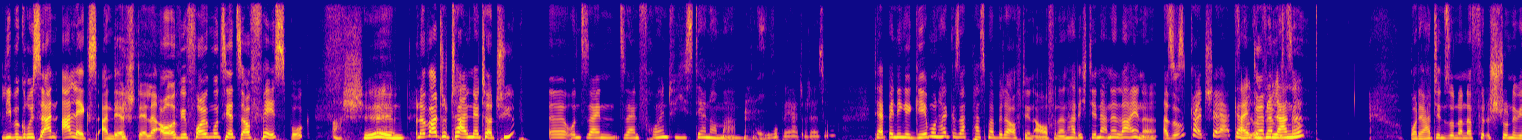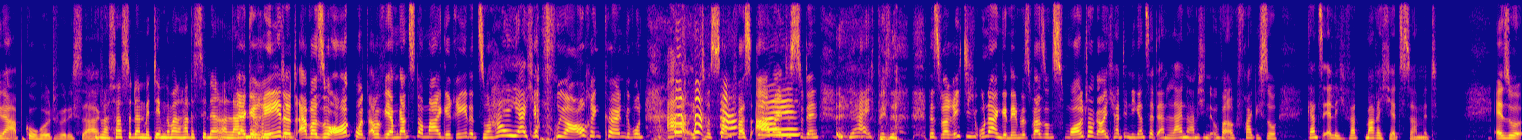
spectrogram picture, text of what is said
Liebe Grüße an Alex an der Stelle. Wir folgen uns jetzt auf Facebook. Ach, schön. Und er war ein total netter Typ. Äh, und sein, sein Freund, wie hieß der nochmal? Robert oder so? Der hat mir den gegeben und hat gesagt, pass mal bitte auf den auf. Und dann hatte ich den an der Leine. Also das ist kein Scherz. Geil. dann Und wie lange? So, boah, der hat den so nach einer Viertelstunde wieder abgeholt, würde ich Und sagen. was hast du dann mit dem gemacht? Hattest du den Ja, alleine? geredet, aber so awkward. Aber wir haben ganz normal geredet. So, hi, ja, ich habe früher auch in Köln gewohnt. Ah, interessant, was arbeitest du denn? Ja, ich bin, das war richtig unangenehm. Das war so ein Smalltalk, aber ich hatte ihn die ganze Zeit allein. Dann habe ich ihn irgendwann auch gefragt. Ich so, ganz ehrlich, was mache ich jetzt damit? Also,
